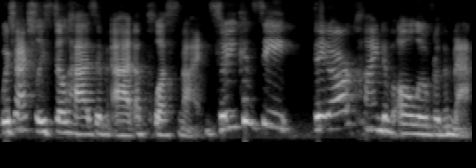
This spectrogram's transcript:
which actually still has him at a plus nine. So you can see they are kind of all over the map.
